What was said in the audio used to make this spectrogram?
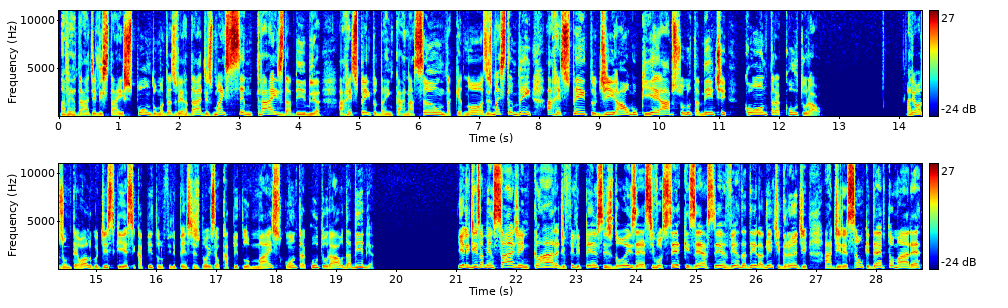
na verdade, ele está expondo uma das verdades mais centrais da Bíblia a respeito da encarnação, da kenosis, mas também a respeito de algo que é absolutamente contracultural. Aliás, um teólogo disse que esse capítulo, Filipenses 2, é o capítulo mais contracultural da Bíblia. E ele diz a mensagem clara de Filipenses 2 é: se você quiser ser verdadeiramente grande, a direção que deve tomar é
